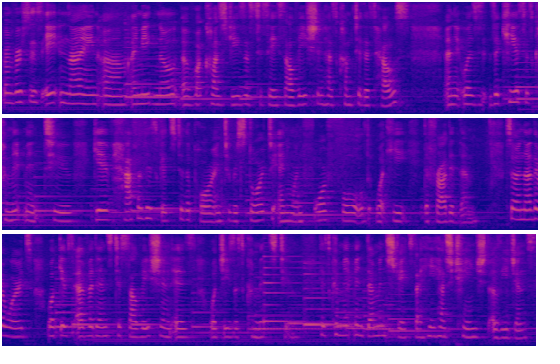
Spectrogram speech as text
From verses 8 and 9, um, I made note of what caused Jesus to say, Salvation has come to this house. And it was Zacchaeus' commitment to give half of his goods to the poor and to restore to anyone fourfold what he defrauded them. So, in other words, what gives evidence to salvation is what Jesus commits to. His commitment demonstrates that he has changed allegiance,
